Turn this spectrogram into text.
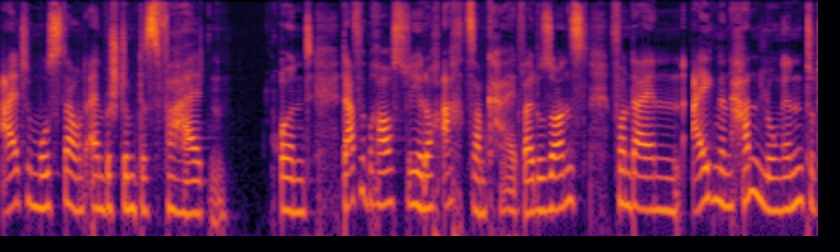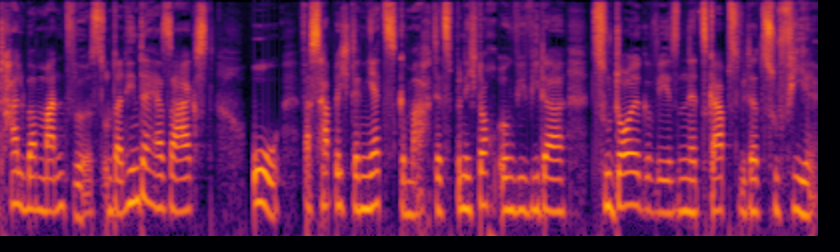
alte Muster und ein bestimmtes Verhalten. Und dafür brauchst du jedoch Achtsamkeit, weil du sonst von deinen eigenen Handlungen total übermannt wirst und dann hinterher sagst, oh, was habe ich denn jetzt gemacht? Jetzt bin ich doch irgendwie wieder zu doll gewesen, jetzt gab es wieder zu viel.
